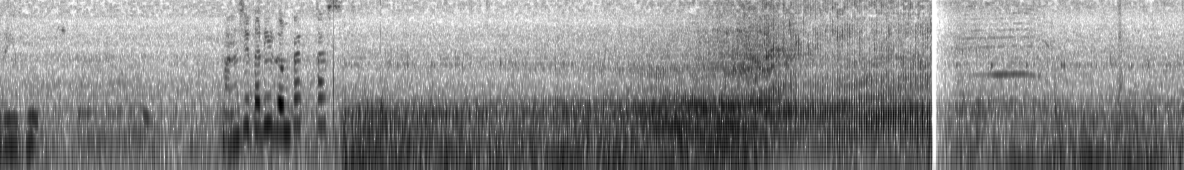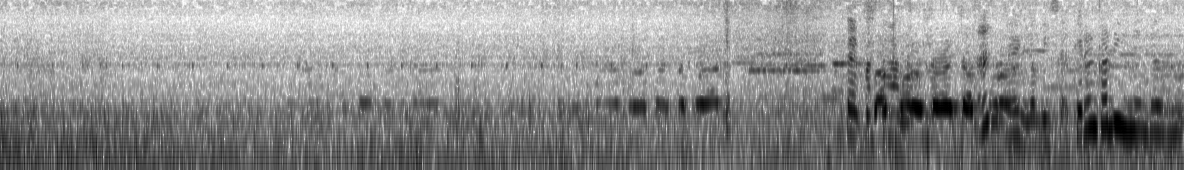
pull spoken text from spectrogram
ribu mana sih tadi dompet tas Kayak pas Hah? Eh, nggak bisa. Kirain kali ini jalan.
